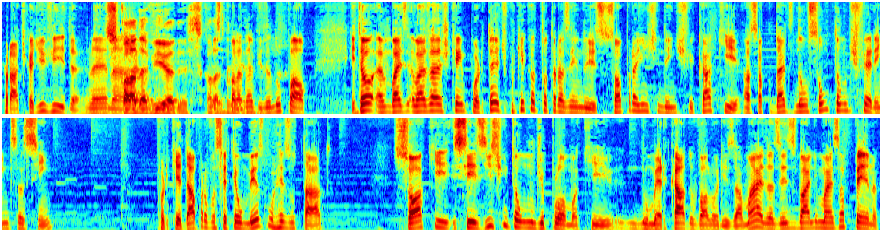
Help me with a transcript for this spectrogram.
prática de vida, né? Escola Na, da vida. Escola, escola da, vida. da, vida. no palco. Então, é, mas, mas acho que é importante, por que, que eu estou trazendo isso? Só para a gente identificar que as faculdades não são tão diferentes assim, porque dá para você ter o mesmo resultado só que se existe então um diploma que no mercado valoriza mais, às vezes vale mais a pena.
